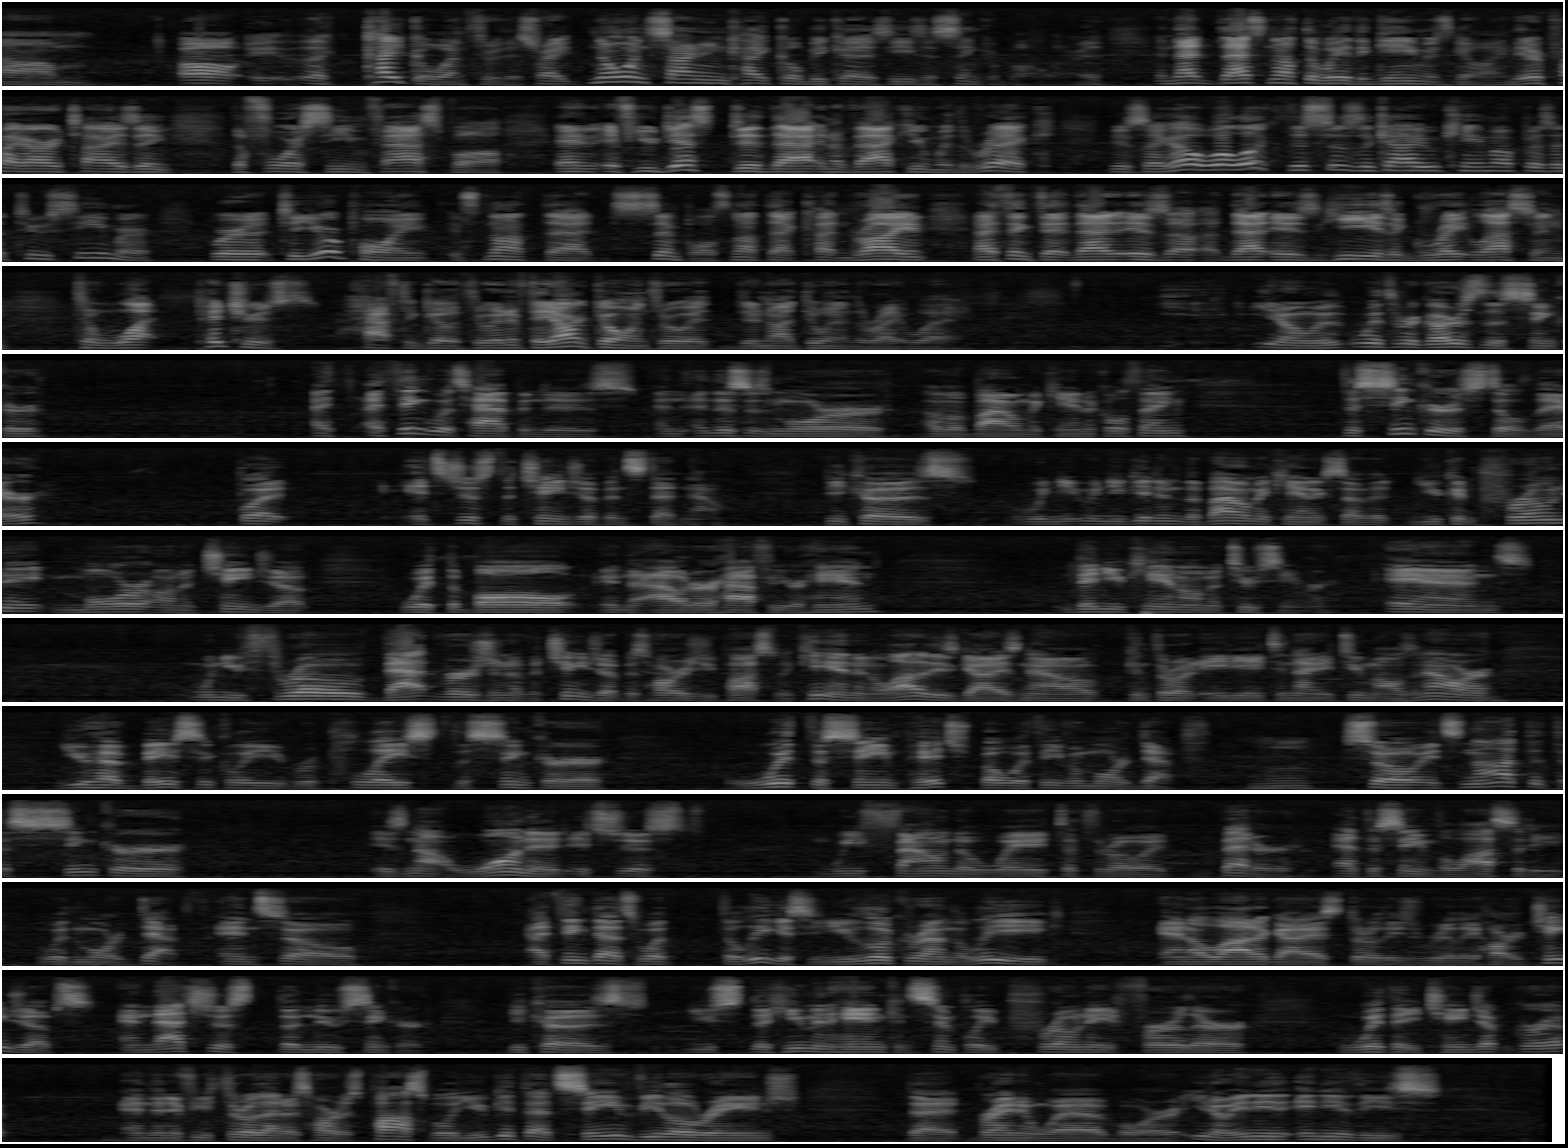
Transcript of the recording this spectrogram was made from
um, "Oh, like Keuchel went through this, right? No one's signing Keuchel because he's a sinker baller, and that that's not the way the game is going. They're prioritizing the four seam fastball, and if you just did that in a vacuum with Rick, it's like, oh well, look, this is the guy who came up as a two seamer. Where to your point, it's not that simple. It's not that cut and dry, and I think that that is uh, that is he is a great lesson to what pitchers have to go through, and if they aren't going through it, they're not doing it the right way. You know, with, with regards to the sinker, I, I think what's happened is, and, and this is more of a biomechanical thing, the sinker is still there, but it's just the changeup instead now, because when you when you get into the biomechanics of it, you can pronate more on a changeup with the ball in the outer half of your hand than you can on a two seamer, and when you throw that version of a changeup as hard as you possibly can, and a lot of these guys now can throw it 88 to 92 miles an hour, you have basically replaced the sinker with the same pitch, but with even more depth. Mm-hmm. So it's not that the sinker is not wanted, it's just we found a way to throw it better at the same velocity with more depth. And so I think that's what the league is seeing. You look around the league, and a lot of guys throw these really hard changeups, and that's just the new sinker because you, the human hand can simply pronate further with a changeup grip, and then if you throw that as hard as possible, you get that same velo range that Brandon Webb or you know any any of these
